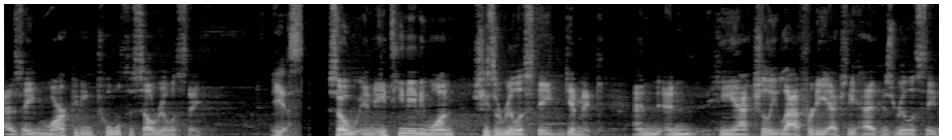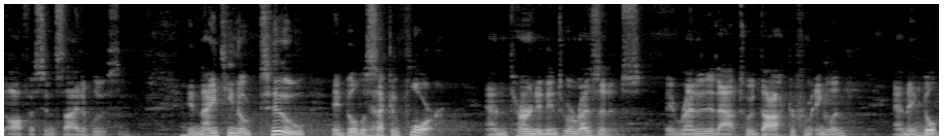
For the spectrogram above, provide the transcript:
as a marketing tool to sell real estate. Yes. So in 1881, she's a real estate gimmick, and and he actually Lafferty actually had his real estate office inside of Lucy. In 1902, they built a second floor and turned it into a residence. They rented it out to a doctor from England, and they built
